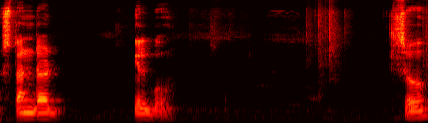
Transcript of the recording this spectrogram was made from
Standard elbow. So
